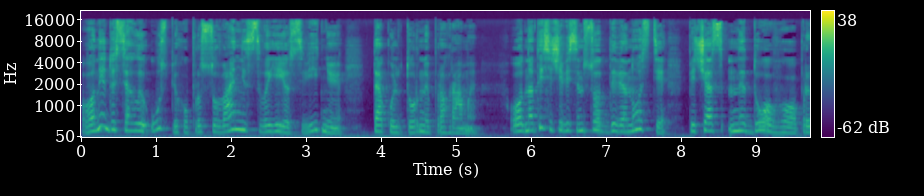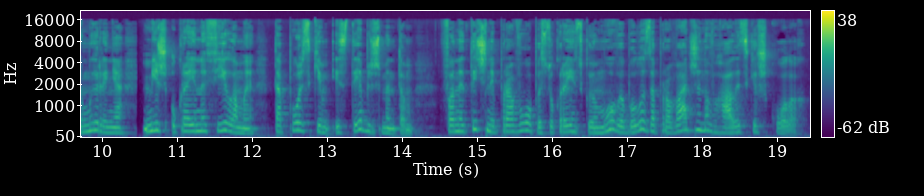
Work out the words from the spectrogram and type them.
вони досягли успіху просуванні своєї освітньої та культурної програми. У 1890-ті під час недовгого примирення між українофілами та польським істеблішментом фонетичний правопис української мови було запроваджено в галицьких школах.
